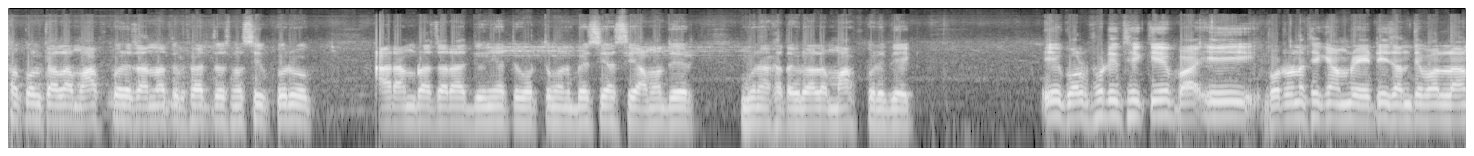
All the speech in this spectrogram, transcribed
সকলকে আল্লাহ মাফ করে জান্নাতুল ফেরদৌস নসিব করুক। আর আমরা যারা দুনিয়াতে বর্তমান বেঁচে আছি, আমাদের গুনাহ খাতাগুলো আল্লাহ মাফ করে দেখ এই গল্পটি থেকে বা এই ঘটনা থেকে আমরা এটাই জানতে পারলাম,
